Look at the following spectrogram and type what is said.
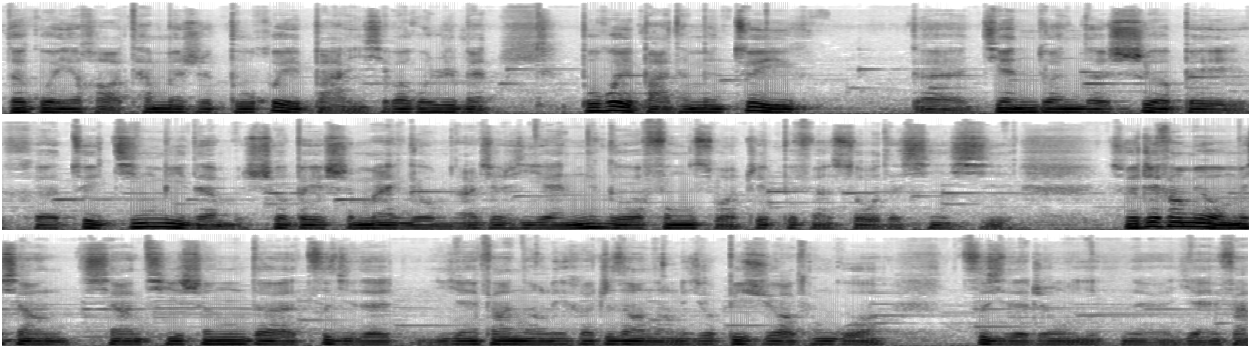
德国也好，他们是不会把一些，包括日本，不会把他们最呃尖端的设备和最精密的设备是卖给我们的，而且是严格封锁这部分所有的信息。所以这方面，我们想想提升的自己的研发能力和制造能力，就必须要通过自己的这种研呃研发。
